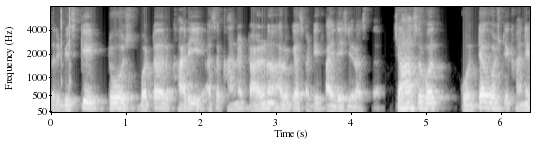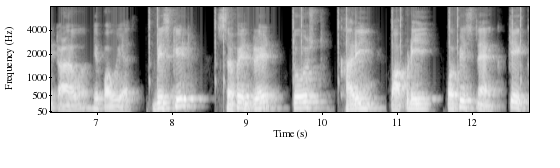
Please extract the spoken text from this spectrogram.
तर बिस्किट टोस्ट बटर खारी असं खाणं टाळणं आरोग्यासाठी फायदेशीर असतं. चहासोबत कोणत्या गोष्टी खाणे टाळावं हे पाहूयात. बिस्किट सफेद ब्रेड टोस्ट खारी पापडी पफी स्नॅक केक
